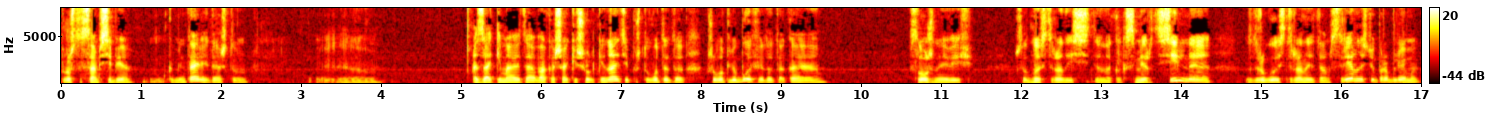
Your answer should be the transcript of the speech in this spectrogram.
просто сам себе комментарий, да, что э, Заки это Авака Шаки Шолькина, типа, что вот это, что вот любовь это такая сложная вещь. С одной стороны, она как смерть сильная, с другой стороны, там с ревностью проблемы.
